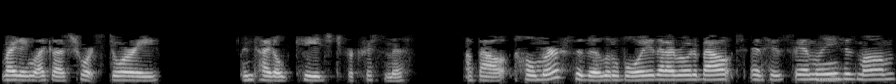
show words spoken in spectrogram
writing like a short story entitled Caged for Christmas about Homer, so the little boy that I wrote about and his family, mm-hmm. his mom.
